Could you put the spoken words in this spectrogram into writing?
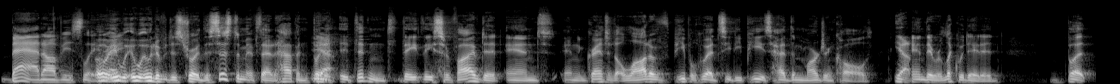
bad. Obviously, Oh, right? it, it would have destroyed the system if that had happened, but Yeah. it, it didn't. They they survived it, and and granted, a lot of people who had CDPs had them margin called, Yeah. and they were liquidated, but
